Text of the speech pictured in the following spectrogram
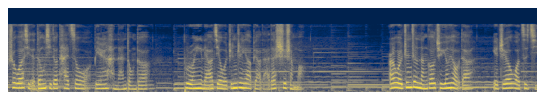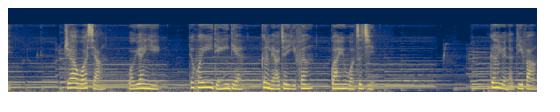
说我写的东西都太自我，别人很难懂得，不容易了解我真正要表达的是什么。而我真正能够去拥有的，也只有我自己。只要我想，我愿意，就会一点一点更了解一分关于我自己。更远的地方，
